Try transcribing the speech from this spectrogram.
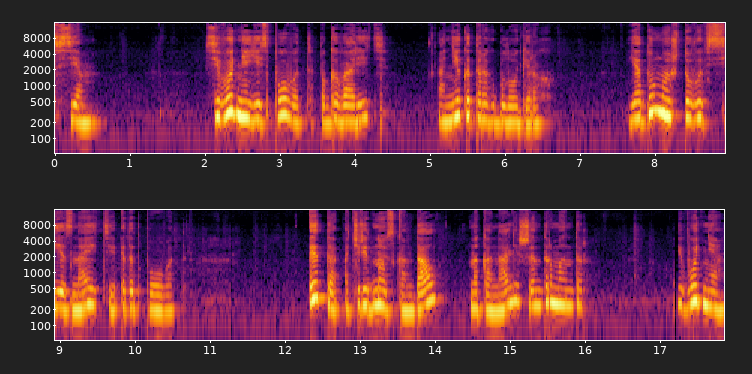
всем! Сегодня есть повод поговорить о некоторых блогерах. Я думаю, что вы все знаете этот повод. Это очередной скандал на канале Шендермендер. Сегодня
